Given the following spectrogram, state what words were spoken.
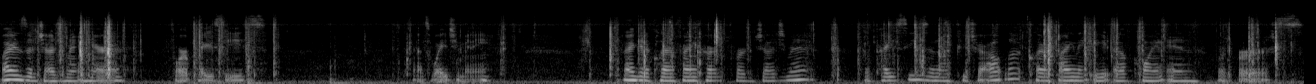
Why is the judgment here for Pisces? That's way too many. Can I get a clarifying card for judgment for Pisces and their future outlook? Clarifying the Eight of Coin in reverse.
